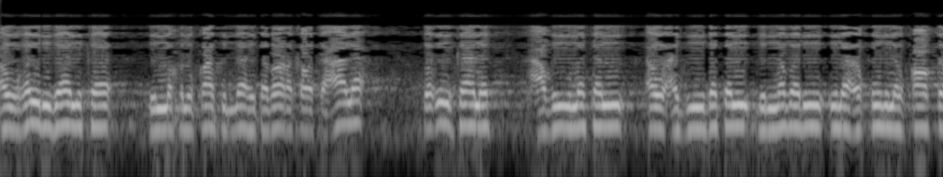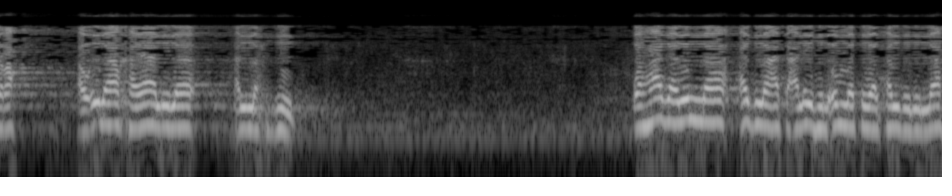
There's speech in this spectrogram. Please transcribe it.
أو غير ذلك من مخلوقات الله تبارك وتعالى وإن كانت عظيمة أو عجيبة بالنظر إلى عقولنا القاصرة أو إلى خيالنا المحدود وهذا مما أجمعت عليه الأمة والحمد لله.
